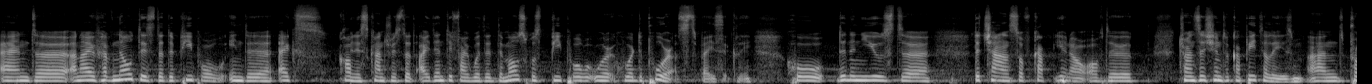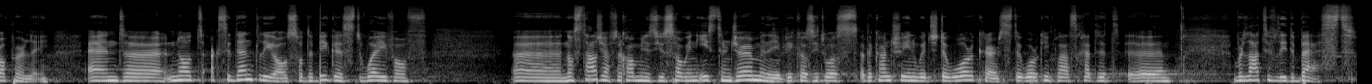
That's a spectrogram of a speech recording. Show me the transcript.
And uh, and I have noticed that the people in the ex-communist countries that identify with it the most was people who were, who were the poorest, basically, who didn't use the the chance of cap, you know of the transition to capitalism and properly, and uh, not accidentally also the biggest wave of uh, nostalgia after communism you saw in Eastern Germany because it was the country in which the workers, the working class, had it uh, relatively the best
